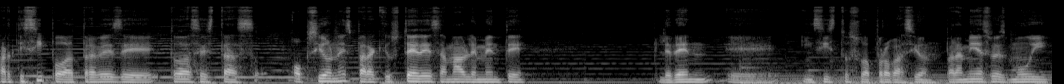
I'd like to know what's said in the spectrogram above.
participo a través de todas estas opciones para que ustedes amablemente le den, eh, insisto, su aprobación. Para mí eso es muy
